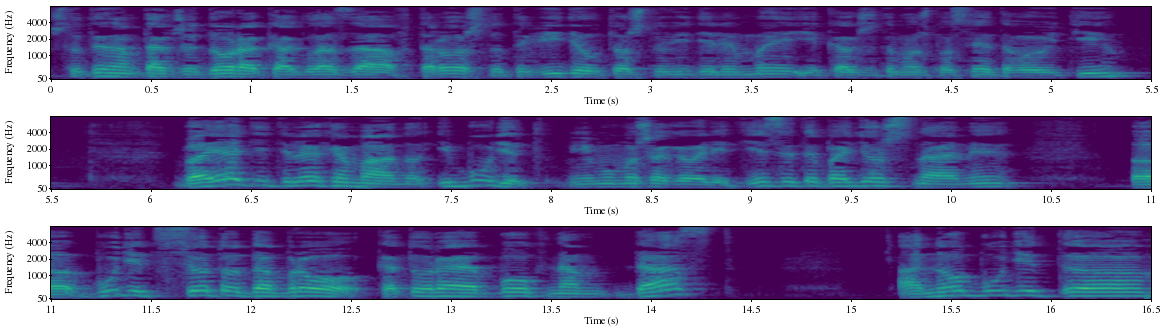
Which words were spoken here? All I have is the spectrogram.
что ты нам также дорог, как глаза, второе, что ты видел то, что видели мы, и как же ты можешь после этого уйти. Ваяти телехеману, и будет, ему Маша говорит, если ты пойдешь с нами, э, будет все то добро, которое Бог нам даст, оно будет, э,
